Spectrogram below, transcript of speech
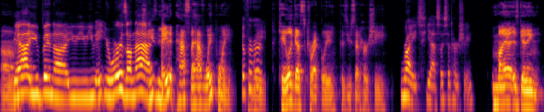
Um, yeah, you've been uh you you you ate your words on that. she's made it past the halfway point. Good for her. Kayla guessed correctly because you said Hershey. Right. Yes, I said Hershey. Mhi'ya is getting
